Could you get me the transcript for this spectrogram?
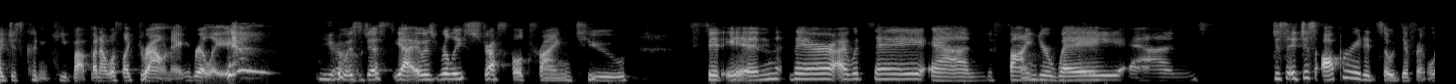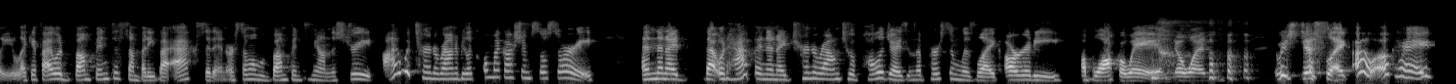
I just couldn't keep up and I was like drowning really. Yeah. it was just yeah, it was really stressful trying to fit in there, I would say, and find your way and just it just operated so differently. Like if I would bump into somebody by accident or someone would bump into me on the street, I would turn around and be like, "Oh my gosh, I'm so sorry." And then I that would happen and I'd turn around to apologize and the person was like already a block away and no one It was just like, oh, okay,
